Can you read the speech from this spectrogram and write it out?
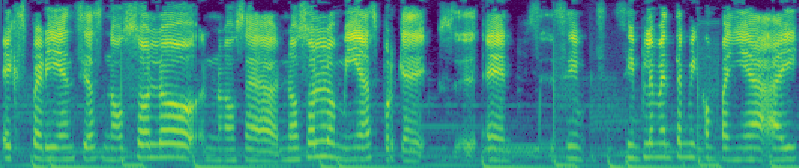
experiencias, no solo, no, sea, no solo mías, porque eh, simplemente en mi compañía hay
